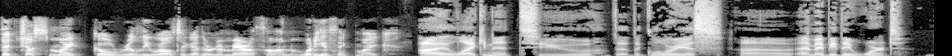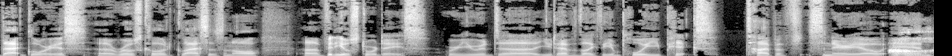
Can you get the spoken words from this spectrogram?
that just might go really well together in a marathon. What do you think, Mike? I liken it to the the glorious, uh, and maybe they weren't that glorious, uh, rose-colored glasses and all, uh, video store days where you would uh, you'd have like the employee picks type of scenario, and Oh,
